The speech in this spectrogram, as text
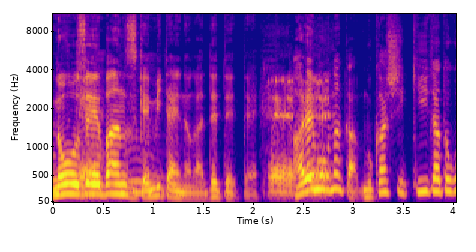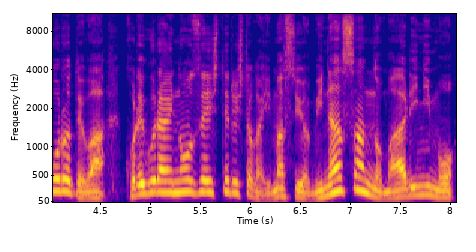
納税番付みたいのが出てて、ええ。あれもなんか昔聞いたところではこれぐらい納税してる人がいますよ。皆さんの周りにも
